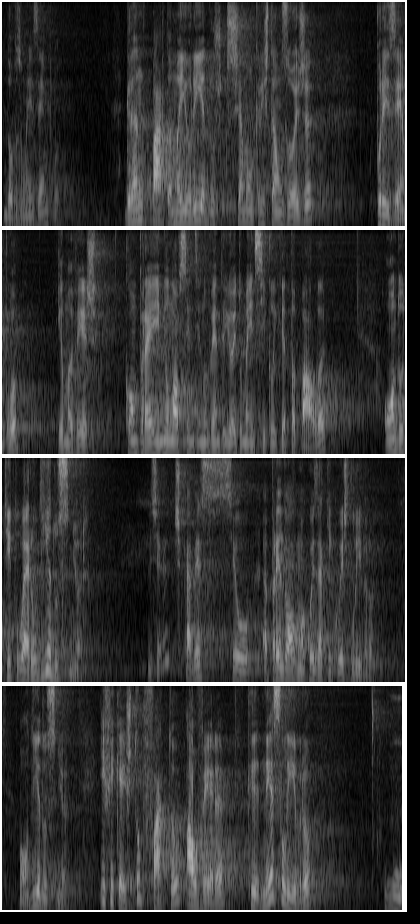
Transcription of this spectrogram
Dou-vos um exemplo. Grande parte, a maioria dos que se chamam cristãos hoje, por exemplo, eu uma vez comprei em 1998 uma encíclica papal, onde o título era O Dia do Senhor. Disse, deixa cá ver se eu aprendo alguma coisa aqui com este livro. Bom, Dia do Senhor. E fiquei estupefacto ao ver que nesse livro, o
